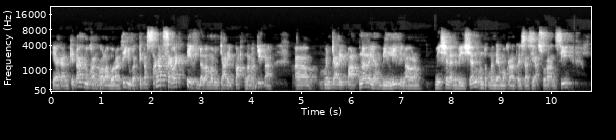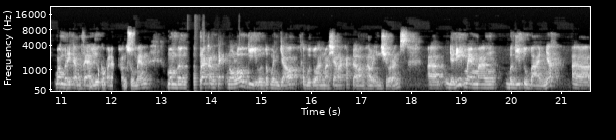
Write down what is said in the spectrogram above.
ya kan? Kita bukan kolaborasi juga, kita sangat selektif dalam mencari partner kita, uh, mencari partner yang believe in our mission and vision untuk mendemokratisasi asuransi, memberikan value kepada konsumen, menggunakan teknologi untuk menjawab kebutuhan masyarakat dalam hal insurance. Uh, jadi memang begitu banyak eh,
